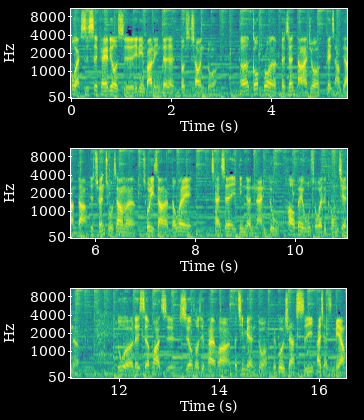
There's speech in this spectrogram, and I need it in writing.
不管是四 K、六十、一零八零等等，都是小很多。而 GoPro 呢，本身档案就非常非常大，就存储上呢、处理上呢，都会产生一定的难度，耗费无所谓的空间呢。如果类似的画质，使用手机拍的话，会轻便很多。回顾一下十一拍起来怎么样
